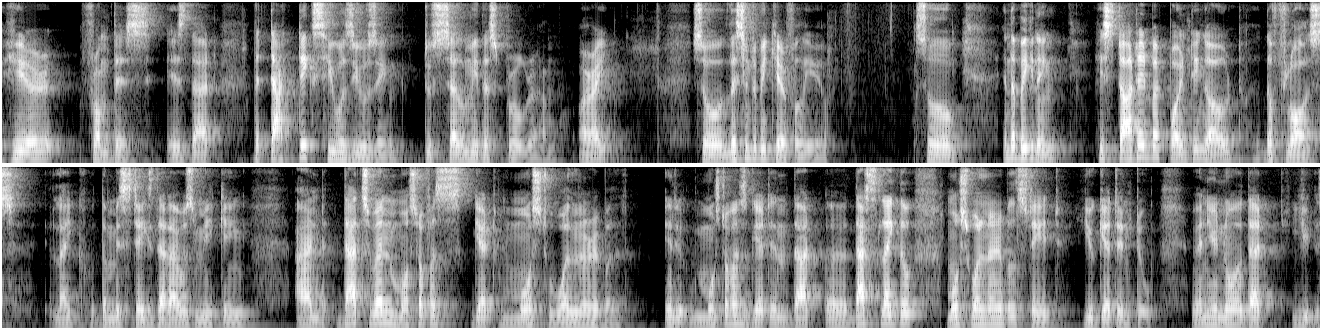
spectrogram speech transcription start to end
hear from this is that the tactics he was using to sell me this program all right so listen to me carefully here. So in the beginning he started by pointing out the flaws like the mistakes that i was making and that's when most of us get most vulnerable. It, most of us get in that uh, that's like the most vulnerable state you get into when you know that you,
